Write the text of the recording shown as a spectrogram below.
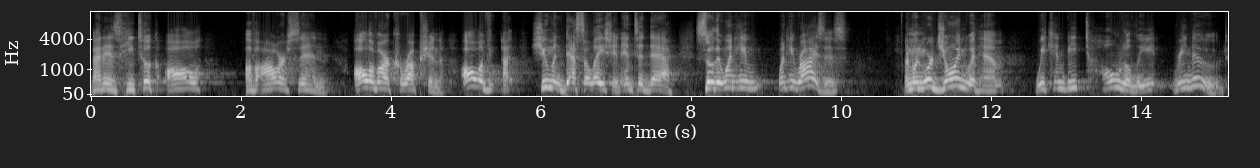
That is, He took all of our sin, all of our corruption, all of uh, human desolation into death, so that when he, when he rises and when we're joined with Him, we can be totally renewed.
